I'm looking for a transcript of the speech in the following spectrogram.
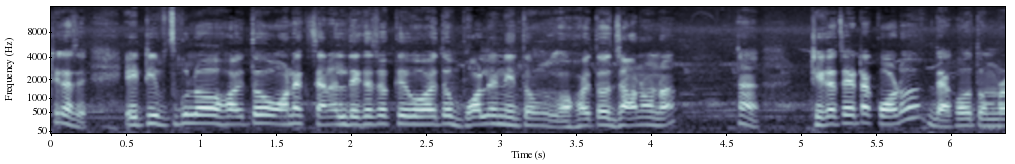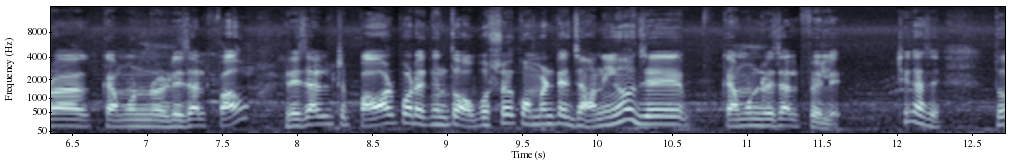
ঠিক আছে? এই টিপসগুলো হয়তো অনেক চ্যানেল দেখেছ, কেউ হয়তো বলেনি, তো হয়তো জানো না। হ্যাঁ ঠিক আছে, এটা করো, দেখো তোমরা কেমন রেজাল্ট পাও। রেজাল্ট পাওয়ার পরে কিন্তু অবশ্যই কমেন্টে জানিও যে কেমন রেজাল্ট পেলে, ঠিক আছে? তো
